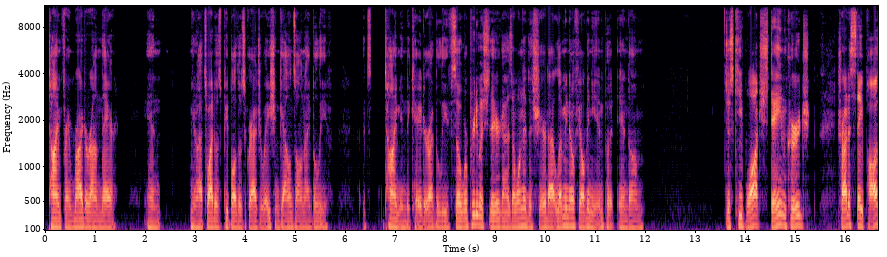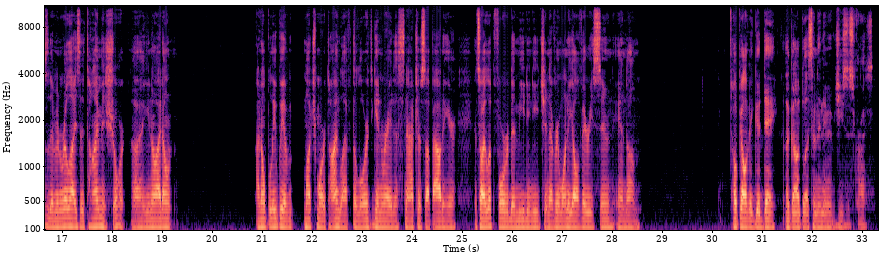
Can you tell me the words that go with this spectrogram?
time frame, right around there. And, you know, that's why those people have those graduation gowns on, I believe. It's time indicator, I believe. So we're pretty much there, guys. I wanted to share that. Let me know if you have any input and um, just keep watch, stay encouraged try to stay positive and realize the time is short. Uh, you know, I don't, I don't believe we have much more time left. The Lord's getting ready to snatch us up out of here, and so I look forward to meeting each and every one of y'all very soon. And um, hope y'all have a good day. A God bless in the name of Jesus Christ.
